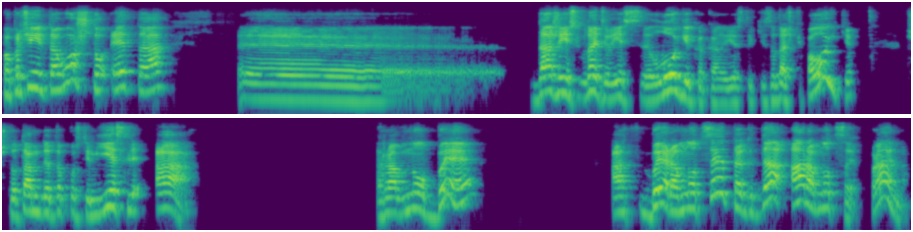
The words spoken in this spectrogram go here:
По причине того, что это э, даже если, знаете, есть логика, есть такие задачки по логике, что там, где, допустим, если А равно Б, а Б равно С, тогда А равно С. Правильно?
